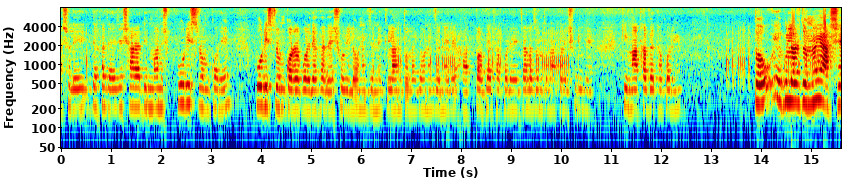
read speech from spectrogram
আসলে দেখা যায় যে সারাদিন মানুষ পরিশ্রম করে। পরিশ্রম করার পরে দেখা যায় শরীরে অনেকজনের ক্লান্ত লাগে, অনেকজনের হাত পা ব্যথা করে, জ্বালা যন্ত্রণা করে শরীরে, কি মাথা ব্যথা করে। তো এগুলোর জন্যই আসে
